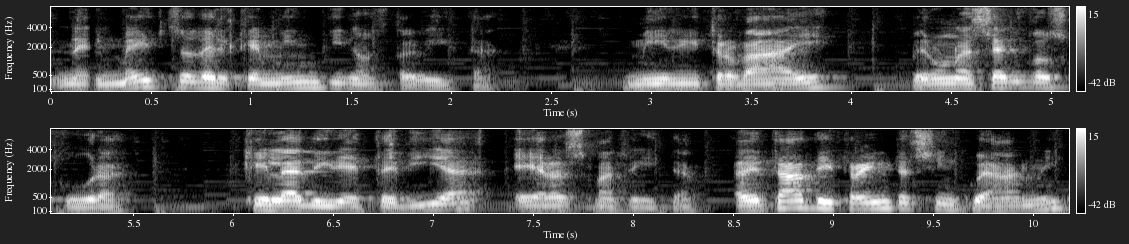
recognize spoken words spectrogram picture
nel mezzo del cammin di nostra vita, mi ritrovai per una selva oscura che la diretta via era smarrita. All'età di 35 anni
